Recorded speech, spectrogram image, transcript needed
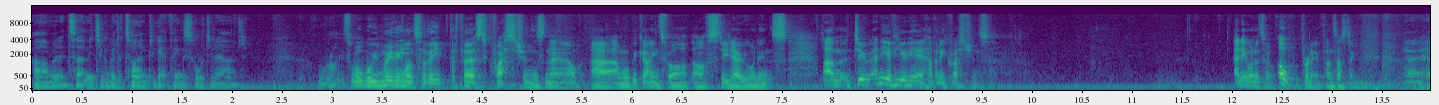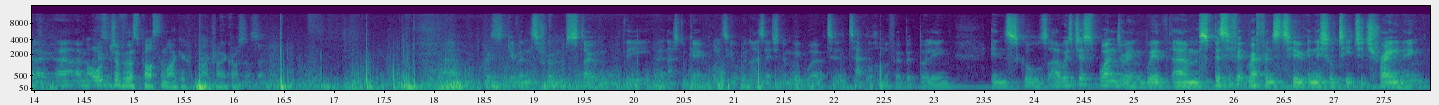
um, and it certainly took a bit of time to get things sorted out. Right, well, we're moving on to the, the first questions now, uh, and we'll be going to our, our studio audience. Um, do any of you here have any questions? Anyone at all? Oh, brilliant, fantastic. Uh, hello. Uh, I'm oh, just let's pass the mic, microphone across. Chris Gibbons from Stonewall, the uh, National Gay Equality Organisation, and we work to tackle homophobic bullying in schools. I was just wondering, with um, specific reference to initial teacher training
